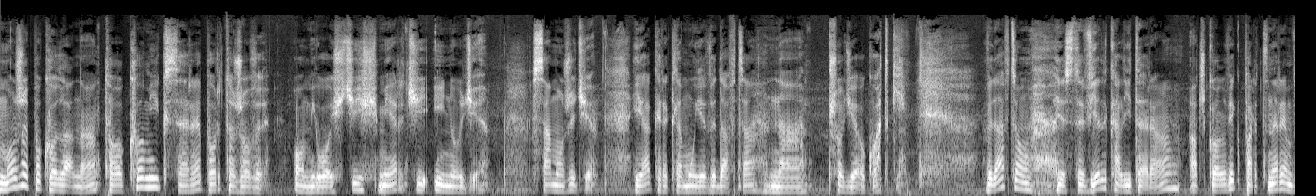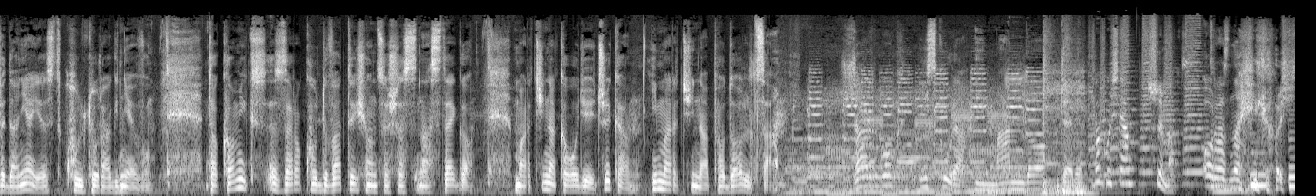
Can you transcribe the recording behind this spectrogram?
Morze po kolana to komiks reportażowy o miłości, śmierci i nudzie. Samo życie, jak reklamuje wydawca na przodzie okładki. Wydawcą jest wielka litera, aczkolwiek partnerem wydania jest Kultura Gniewu. To komiks z roku 2016 Marcina Kołodziejczyka i Marcina Podolca. Żarłok i Skóra i Mando, Jerry, Wokusia, Trzyma oraz nasi goście.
